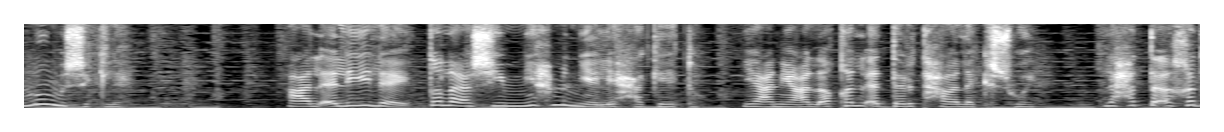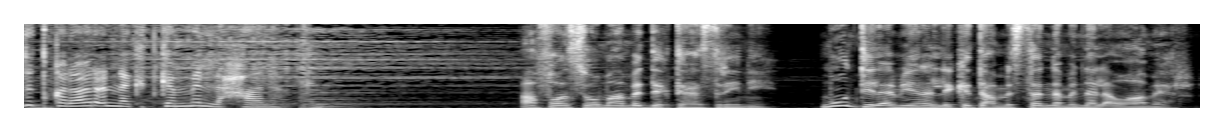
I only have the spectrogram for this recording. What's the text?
مو مشكلة. على القليلة طلع شي منيح من يلي حكيته. يعني على الأقل قدرت حالك شوي. لحتى أخذت قرار إنك تكمل لحالك. عفوا سومان بدك تعذريني. مو انت الأميرة اللي كنت عم مستنى منها الأوامر.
